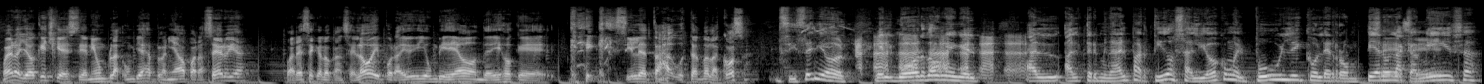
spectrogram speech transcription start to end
Bueno, Jokic que tenía un, viaje planeado para Serbia, parece que lo canceló y por ahí vi un video donde dijo que, que, sí le estaba gustando la cosa. Sí, señor. El Gordon en el, al, terminar el partido salió con el público, le rompieron la camisa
